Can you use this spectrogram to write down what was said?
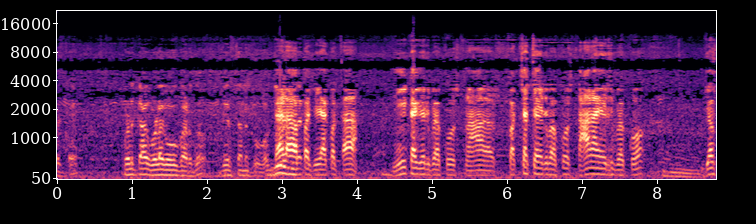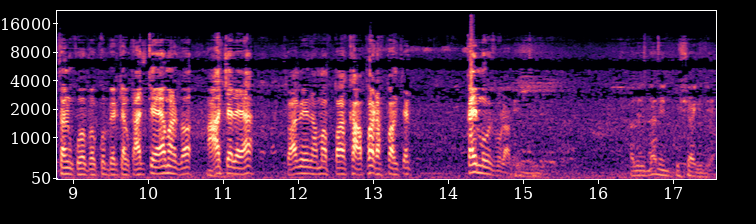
ಬಟ್ಟೆ. ಒಳಕಾಗಿ ಒಳಗೆ ಹೋಗಬಾರ್ದು ದೇವಸ್ಥಾನಕ್ಕೆ ಹೋಗಿ. ಯಾಕೊತ್ತಾ ನೀಟಾಗಿರ್ಬೇಕು ಸ್ನಾ ಸ್ವಚ್ಛತೆ ಇರಬೇಕು ಸ್ನಾನ ಇರಬೇಕು ದೇವಸ್ಥಾನಕ್ಕೆ ಹೋಗ್ಬೇಕು ಬೇಡ್ಕೊಳ್ಬೇಕು ಅದಕ್ಕೆ ಏನ್ ಮಾಡೋದು? ಆಚೆಲೆ ಸ್ವಾಮಿ ನಮ್ಮಪ್ಪ ಕಾಪಾಡಪ್ಪ ಅಂತ ಕೈ ಮುಗಿಸ್ಬಿಡೋದು. ಅದರಿಂದ ನೀನು ಖುಷಿಯಾಗಿದೆಯಾ?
